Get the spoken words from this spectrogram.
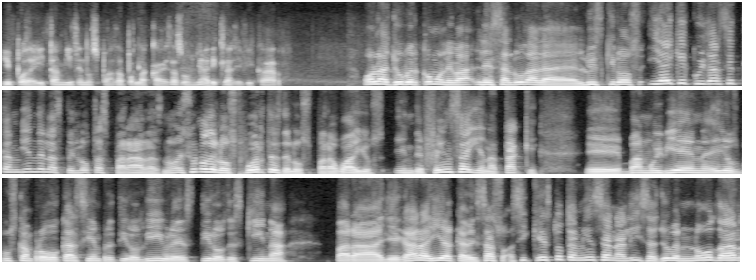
y por ahí también se nos pasa por la cabeza soñar y clasificar Hola, Juber, ¿cómo le va? Le saluda Luis Quiroz. Y hay que cuidarse también de las pelotas paradas, ¿no? Es uno de los fuertes de los paraguayos, en defensa y en ataque. Eh, van muy bien, ellos buscan provocar siempre tiros libres, tiros de esquina, para llegar ahí al cabezazo. Así que esto también se analiza, Juber, no dar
